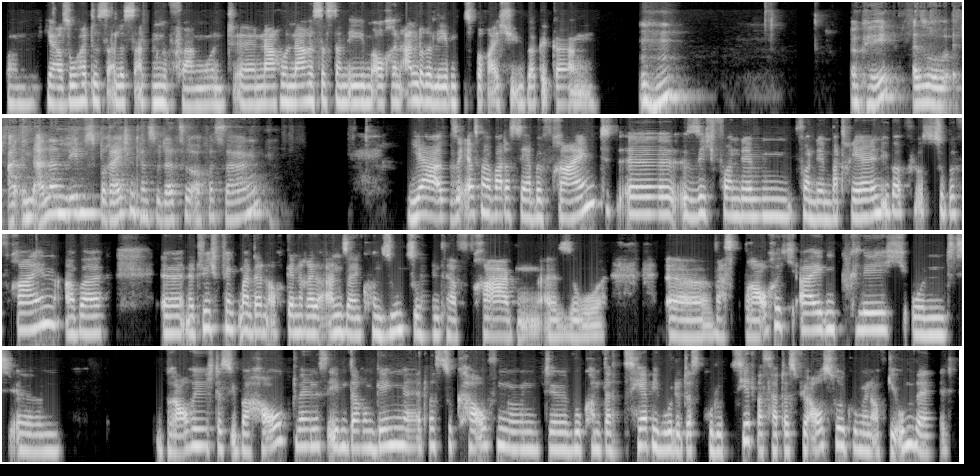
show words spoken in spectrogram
Um, ähm, ja, so hat es alles angefangen und äh, nach und nach ist das dann eben auch in andere Lebensbereiche übergegangen. Mhm. Okay, also in anderen Lebensbereichen kannst du dazu auch was sagen? Ja, also erstmal war das sehr befreiend, äh, sich von dem, von dem materiellen Überfluss zu befreien, aber äh, natürlich fängt man dann auch generell an, seinen Konsum zu hinterfragen. Also äh, was brauche ich eigentlich und ähm, brauche ich das überhaupt, wenn es eben darum ging, etwas zu kaufen und äh, wo kommt das her, wie wurde das produziert, was hat das für Auswirkungen auf die Umwelt.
